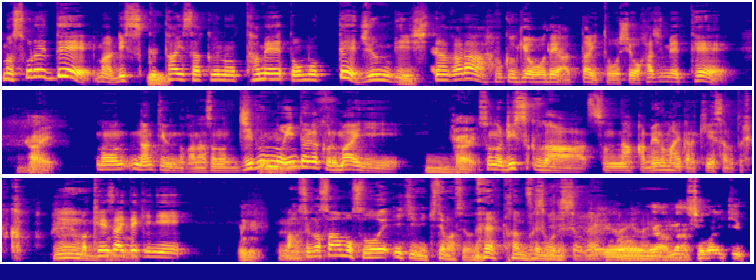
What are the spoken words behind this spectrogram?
まあ、それで、まあ、リスク対策のためと思って準備しながら副業であったり投資を始めて、はい。もう、なんていうのかな、その自分の引退が来る前に、うんはい。そのリスクが、そのなんか目の前から消え去るというか、うん まあ、経済的に、うん。うんまあ、長谷川さんはもうその域に来てますよね、完全に。そうですよね。うんいや、まあ、その域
